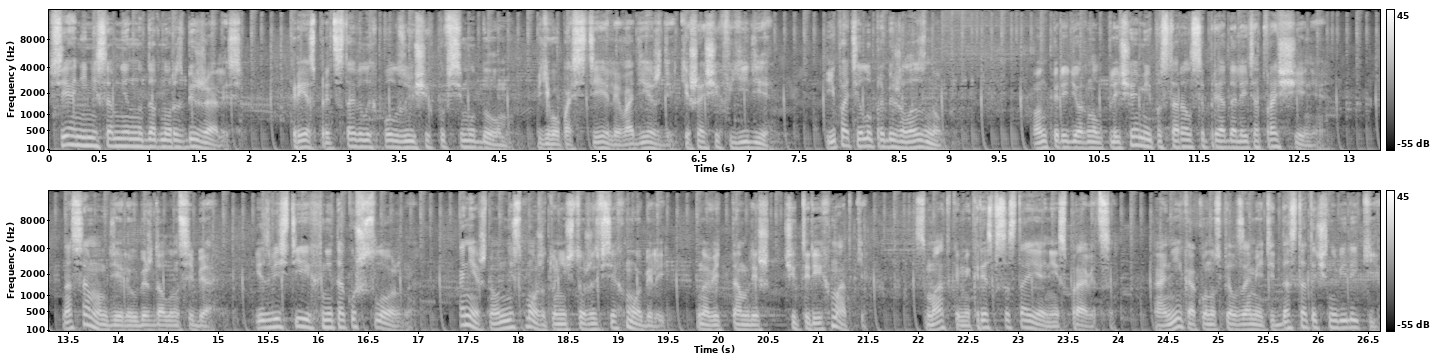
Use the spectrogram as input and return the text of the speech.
Все они, несомненно, давно разбежались. Крес представил их ползающих по всему дому, в его постели, в одежде, кишащих в еде. И по телу пробежал озноб. Он передернул плечами и постарался преодолеть отвращение. На самом деле, убеждал он себя, извести их не так уж сложно. Конечно, он не сможет уничтожить всех мобилей, но ведь там лишь четыре их матки. С матками Крест в состоянии справиться. Они, как он успел заметить, достаточно велики.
